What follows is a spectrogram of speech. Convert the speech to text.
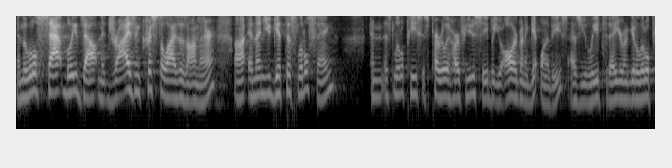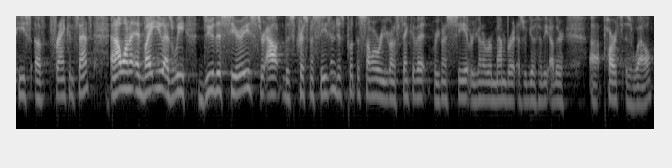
and the little sap bleeds out, and it dries and crystallizes on there. Uh, and then you get this little thing and this little piece is probably really hard for you to see, but you all are going to get one of these. As you leave today, you're going to get a little piece of frankincense. And I want to invite you as we do this series throughout this Christmas season, just put this somewhere where you're going to think of it, where you're going to see it, where you're going to remember it as we go through the other uh, parts as well.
